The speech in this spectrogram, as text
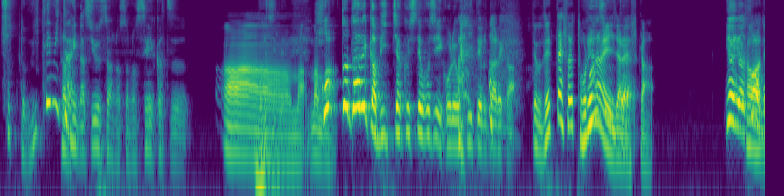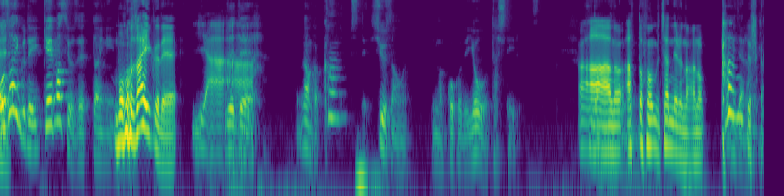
ちょっと見てみたいな、シュウさんのその生活。ああ、まあまあまあほん。と誰か密着してほしい、これを聞いてる誰か。でも絶対それ取れないじゃないですか。いやいや、そ川でれモザイクでいけますよ、絶対に。モザイクで？いや入れてー。、なんか、カンっつって、シュウさんは今ここで用を足している。ああ、あの、アットホームチャンネルのあの、缶ですか？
